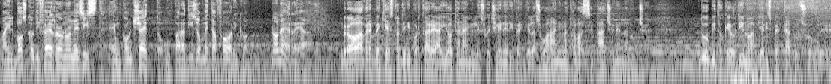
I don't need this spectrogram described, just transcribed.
ma il bosco di ferro non esiste. È un concetto, un paradiso metaforico. Non è reale. Groa avrebbe chiesto di riportare a Jotunheim le sue ceneri perché la sua anima trovasse pace nella luce. Dubito che Odino abbia rispettato il suo volere.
